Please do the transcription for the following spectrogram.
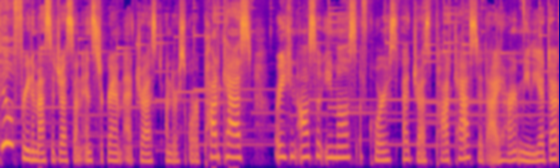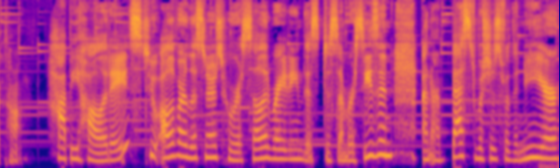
feel free to message us on Instagram at dressed underscore podcast, or you can also email us, of course, at dressedpodcast at iheartmedia.com. Happy holidays to all of our listeners who are celebrating this December season and our best wishes for the new year.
